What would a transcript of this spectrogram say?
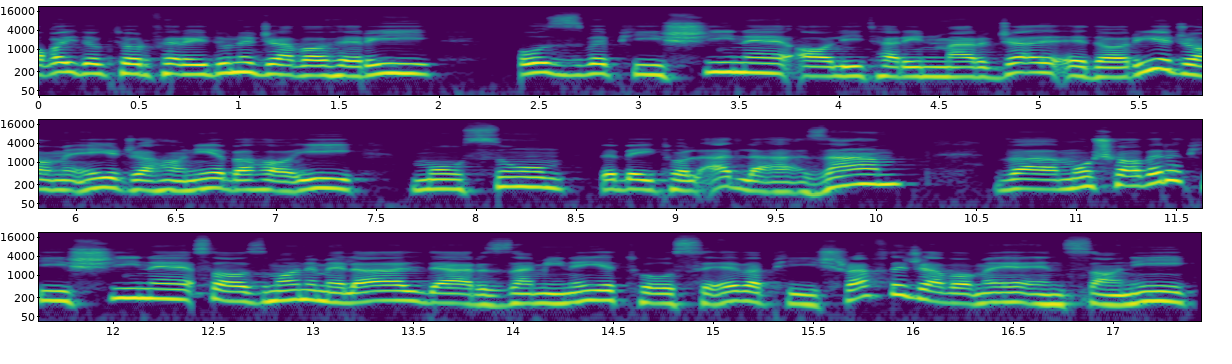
آقای دکتر فریدون جواهری عضو پیشین عالی ترین مرجع اداری جامعه جهانی بهایی موسوم به بیت العدل اعظم و مشاور پیشین سازمان ملل در زمینه توسعه و پیشرفت جوامع انسانی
